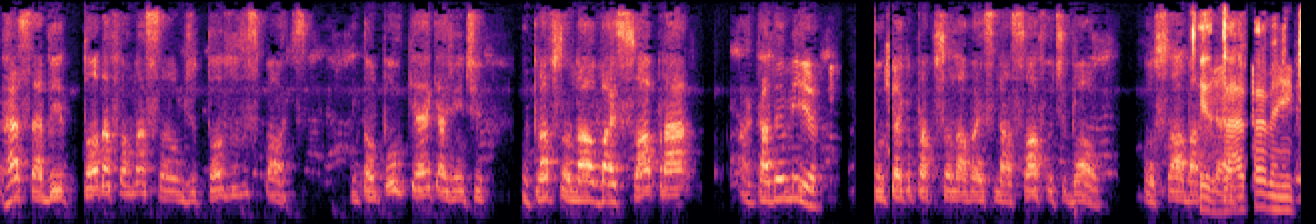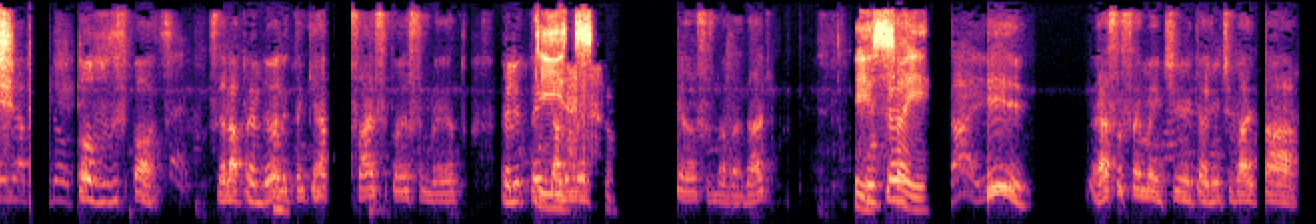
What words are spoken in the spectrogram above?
recebe toda a formação de todos os esportes. Então, por que, que a gente, o profissional vai só para academia? Por que, que o profissional vai ensinar só futebol? Ou só basquete? Exatamente. Ele aprendeu todos os esportes. Se ele aprendeu, ele tem que passar esse conhecimento. Ele tem que alimentar crianças, na verdade. Isso Porque aí. Daí, essa sementinha que a gente vai estar tá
